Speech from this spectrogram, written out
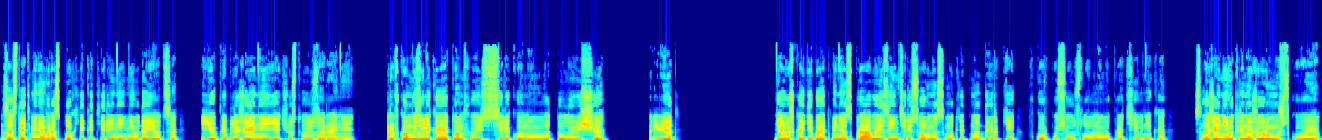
Застать меня врасплох Екатерине не удается. Ее приближение я чувствую заранее. Рывком извлекаю тонфу из силиконового туловища. «Привет». Девушка огибает меня справа и заинтересованно смотрит на дырки в корпусе условного противника. Сложение у тренажера мужское.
